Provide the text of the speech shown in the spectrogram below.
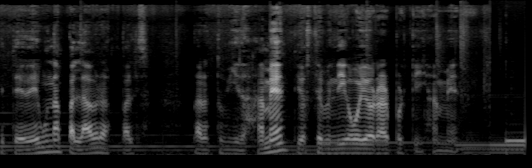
que te dé una palabra falsa para tu vida. Amén. Dios te bendiga, voy a orar por ti. Amén.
